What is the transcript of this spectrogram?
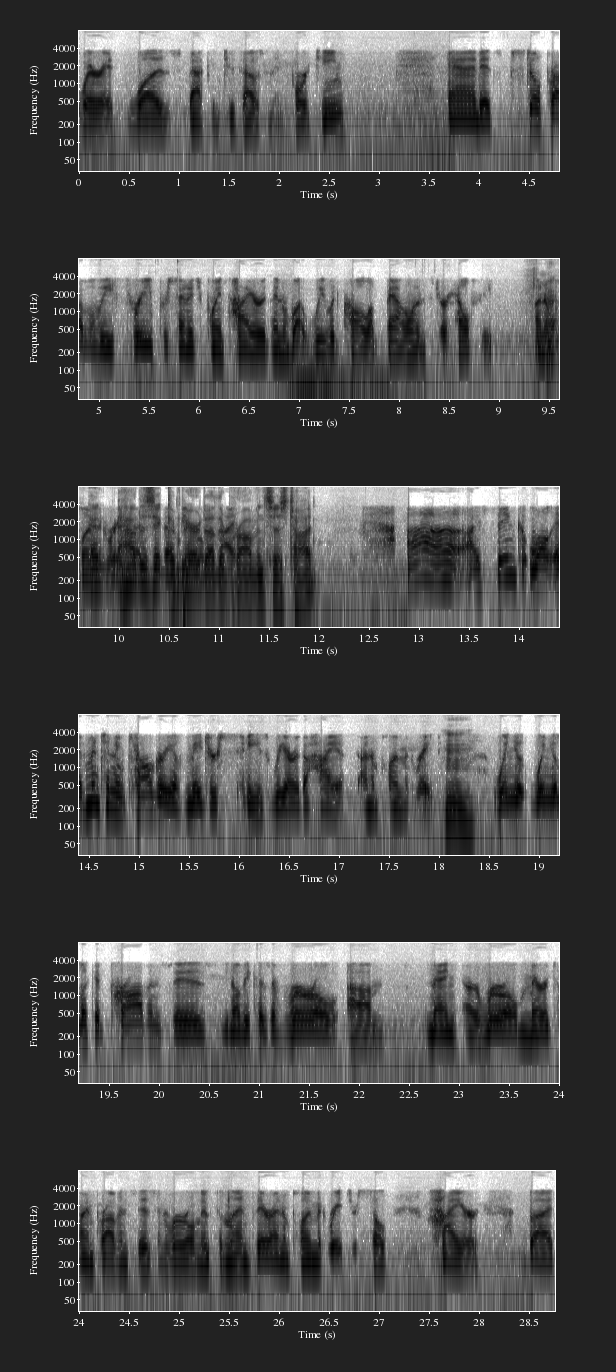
where it was back in 2014. And it's still probably three percentage points higher than what we would call a balanced or healthy unemployment And rate. how does it compare to other five. provinces, Todd? Uh, I think well, Edmonton and Calgary of major cities, we are the highest unemployment rate. When you when you look at provinces, you know, because of rural um, man, or rural maritime provinces and rural Newfoundland, their unemployment rates are still higher. But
